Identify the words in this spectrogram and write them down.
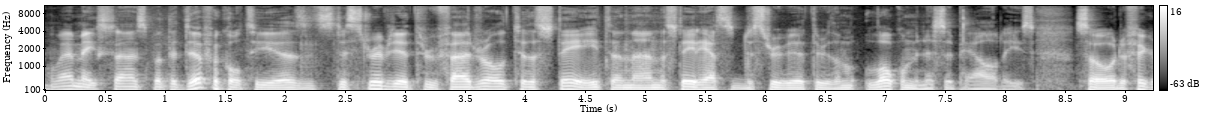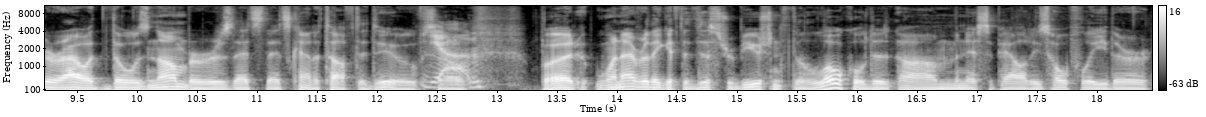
Well, that makes sense, but the difficulty is it's distributed through federal to the state, and then the state has to distribute it through the local municipalities. So to figure out those numbers, that's that's kind of tough to do. So, Yeah. But whenever they get the distribution to the local um, municipalities, hopefully they're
